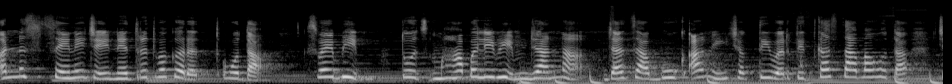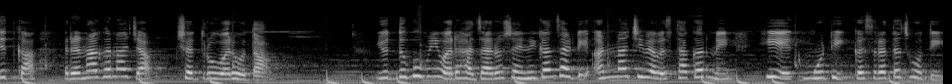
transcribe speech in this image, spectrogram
अन्न सेनेचे नेतृत्व करत होता. स्वयंभीम तोच महाबली भीम ज्यांना ज्याचा भूक आणि शक्तीवर तितकाच ताबा होता जितका रणागणाच्या शत्रूवर होता. युद्धभूमीवर हजारो सैनिकांसाठी अन्नाची व्यवस्था करणे ही एक मोठी कसरतच होती.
